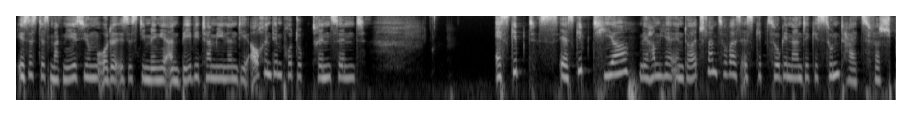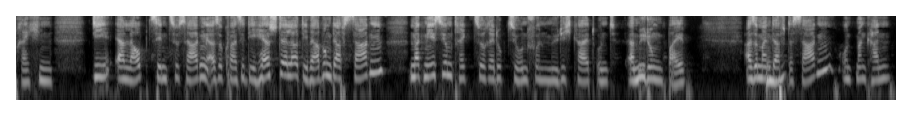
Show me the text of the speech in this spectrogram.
Ist es das Magnesium oder ist es die Menge an B-Vitaminen, die auch in dem Produkt drin sind? Es gibt, es gibt hier, wir haben hier in Deutschland sowas, es gibt sogenannte Gesundheitsversprechen, die erlaubt sind zu sagen, also quasi die Hersteller, die Werbung darf sagen, Magnesium trägt zur Reduktion von Müdigkeit und Ermüdung bei. Also man mhm. darf das sagen und man kann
